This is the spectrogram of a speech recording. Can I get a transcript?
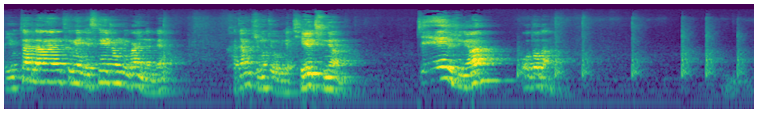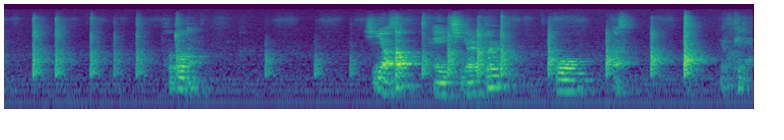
돼요. 6탄당은 크게 이제 세 종류가 있는데 가장 기본적으로 우리가 제일 중요한 거. 제일 중요한 포도당. 포도당. C 여섯, 5, 5 이렇게 돼요.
